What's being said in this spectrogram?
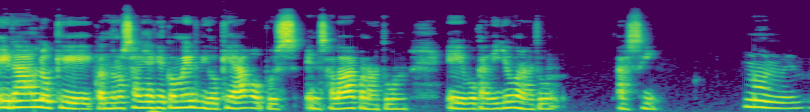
era lo que cuando no sabía qué comer, digo, ¿qué hago? Pues ensalada con atún, eh, bocadillo con atún, así. Muy bien.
